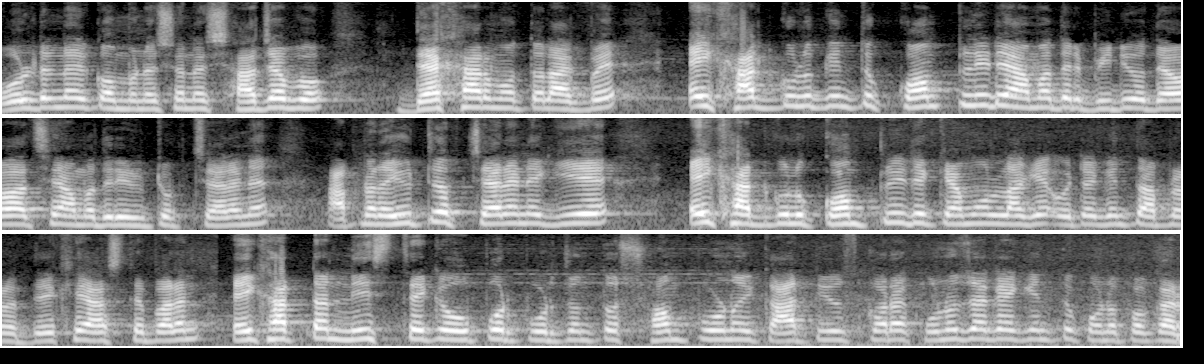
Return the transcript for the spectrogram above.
গোল্ডেনের কম্বিনেশনে সাজাবো, দেখার মতো লাগবে। এই খাটগুলো কিন্তু কমপ্লিটে আমাদের ভিডিও দেওয়া আছে আমাদের ইউটিউব চ্যানেলে আপনারা ইউটিউব চ্যানেলে গিয়ে এই খাটগুলো কমপ্লিটে কেমন লাগে ওইটা কিন্তু আপনারা দেখে আসতে পারেন। এই খাটটার নিচ থেকে উপর পর্যন্ত সম্পূর্ণই কাঠ ইউজ করা, কোনো জায়গায় কিন্তু কোনো প্রকার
